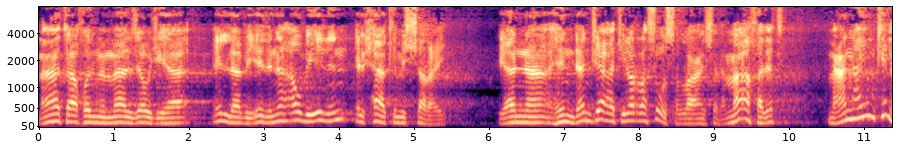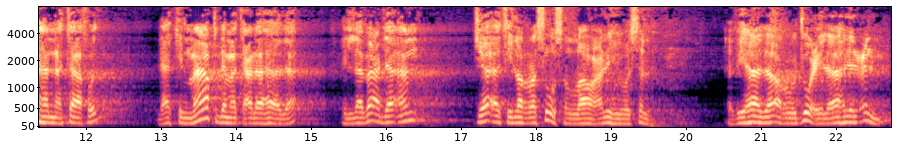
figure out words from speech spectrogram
ما تأخذ من مال زوجها إلا بإذنه أو بإذن الحاكم الشرعي لأن هندا جاءت إلى الرسول صلى الله عليه وسلم ما أخذت مع أنها يمكنها أنها تأخذ لكن ما أقدمت على هذا إلا بعد أن جاءت إلى الرسول صلى الله عليه وسلم. ففي هذا الرجوع إلى أهل العلم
